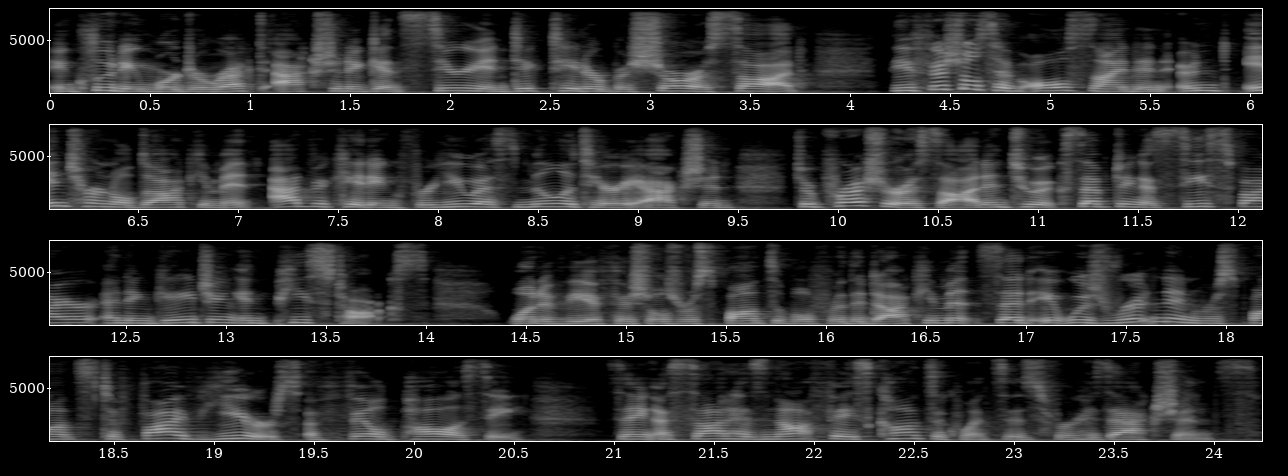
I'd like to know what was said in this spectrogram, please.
including more direct action against Syrian dictator Bashar Assad. The officials have all signed an in internal document advocating for U.S. military action to pressure Assad into accepting a ceasefire and engaging in peace talks. One of the officials responsible for the document said it was written in response to five years of failed policy, saying Assad has not faced consequences for his actions.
